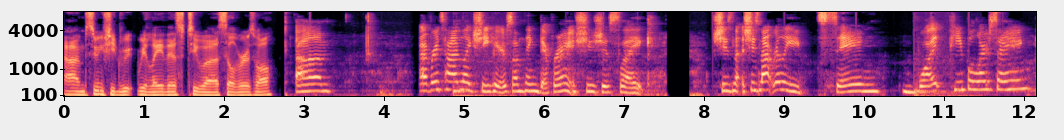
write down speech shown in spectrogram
I'm assuming she'd re- relay this to uh, Silver as well. Um, every time like she hears something different, she's just like, she's not she's not really saying what people are saying,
